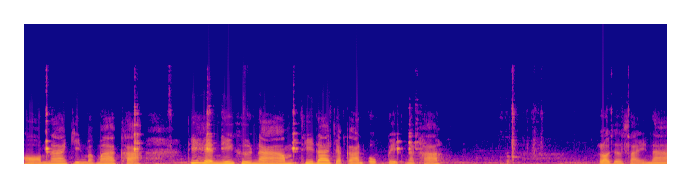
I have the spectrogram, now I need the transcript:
หอมน่ากินมากๆค่ะ ที่เห็นนี้คือน้ำที่ได้จากการอบเป็ดนะคะ เราจะใส่น้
